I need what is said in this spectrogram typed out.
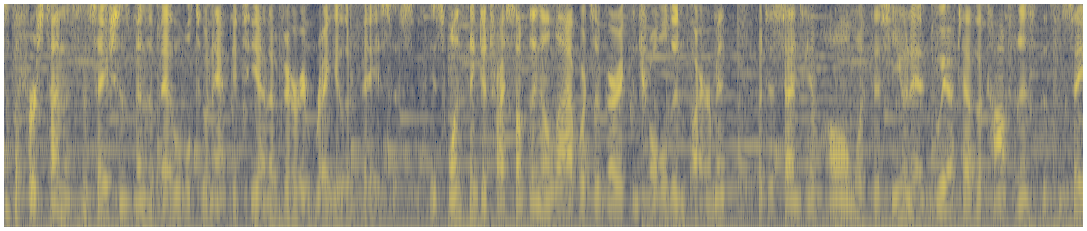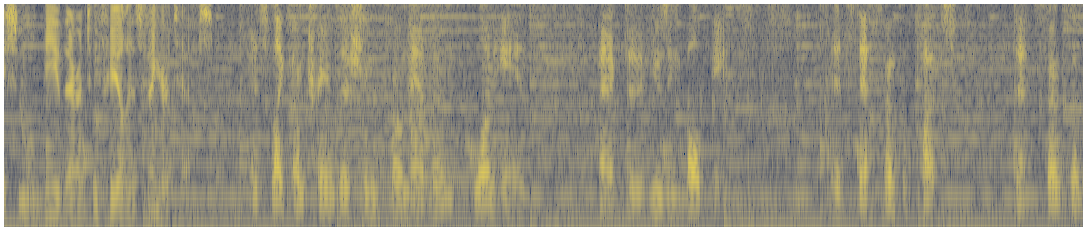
is the first time that Sensation's been available to an amputee on a very regular basis. It's one thing to try something in a lab where it's a very controlled environment, but to send him home with this unit, we have to have the confidence that Sensation will be there to feel his fingertips. It's like I'm transitioning from having one hand back to using both hands. It's that sense of touch, that sense of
